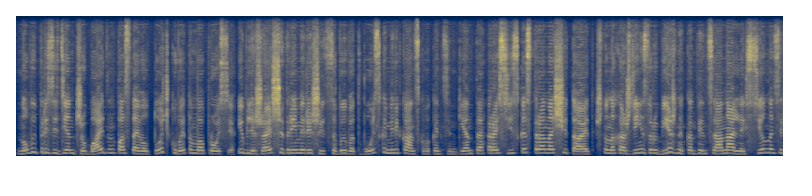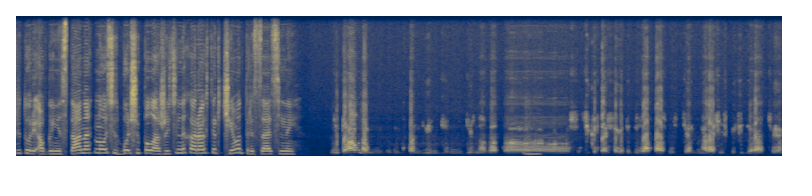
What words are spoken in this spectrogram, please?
Новый президент Джо Байден поставил точку в этом вопросе. И в ближайшее время решится вывод войск американского контингента. Российская сторона считает, что нахождение зарубежных конвенциональных сил на территории Афганистана носит больше положительный характер, чем отрицательный. Недавно, буквально две недели, недели назад, угу. секретарь Совета Безопасности Российской Федерации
